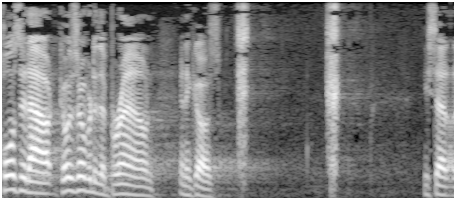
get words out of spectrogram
pulls it out, goes over to the brown, and it goes. He said,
